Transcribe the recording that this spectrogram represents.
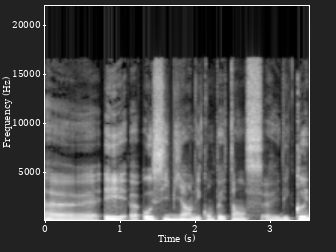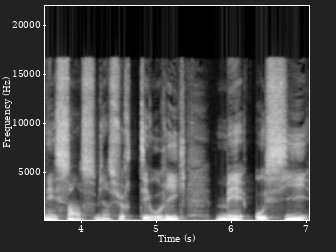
euh, et aussi bien des compétences et des connaissances, bien sûr, théoriques, mais aussi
